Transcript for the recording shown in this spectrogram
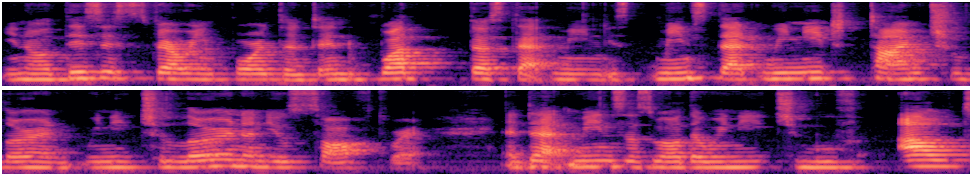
You know, this is very important. And what does that mean? It means that we need time to learn. We need to learn a new software. And that means as well that we need to move out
